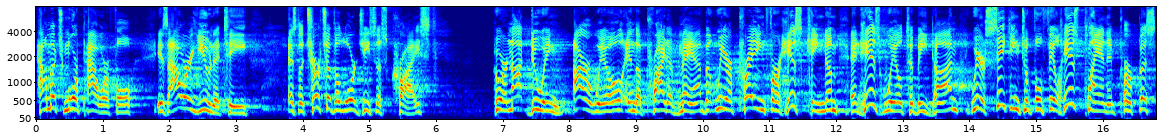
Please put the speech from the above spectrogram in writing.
how much more powerful is our unity as the church of the Lord Jesus Christ who are not doing our will in the pride of man, but we are praying for His kingdom and His will to be done. We are seeking to fulfill His plan and purpose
